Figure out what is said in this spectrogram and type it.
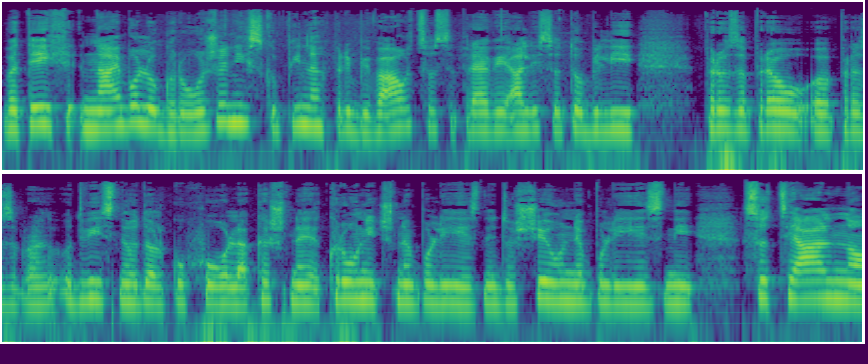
v teh najbolj ogroženih skupinah prebivalcev, se pravi, ali so to bili pravzaprav, pravzaprav odvisni od alkohola, kakšne kronične bolezni, duševne bolezni, socialno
